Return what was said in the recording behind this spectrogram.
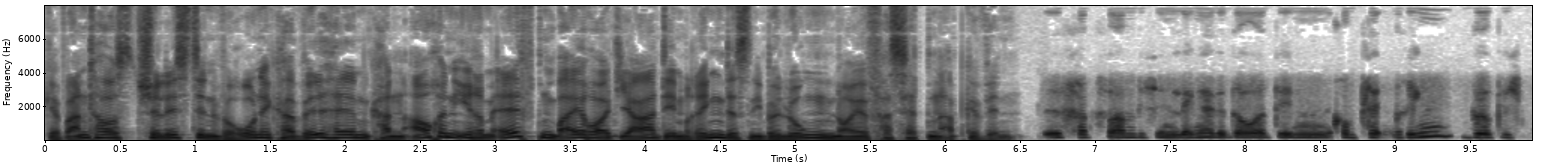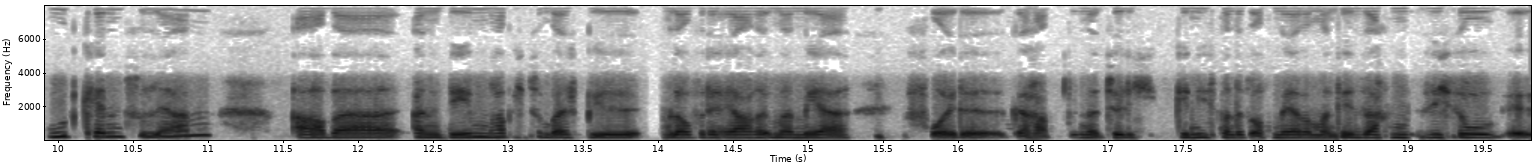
Gewandhaus-Cellistin Veronika Wilhelm kann auch in ihrem elften Bayreuth-Jahr dem Ring des Nibelungen neue Facetten abgewinnen. Es hat zwar ein bisschen länger gedauert, den kompletten Ring wirklich gut kennenzulernen, aber an dem habe ich zum Beispiel im Laufe der Jahre immer mehr Freude gehabt. Und natürlich genießt man das auch mehr, wenn man den Sachen sich so äh,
